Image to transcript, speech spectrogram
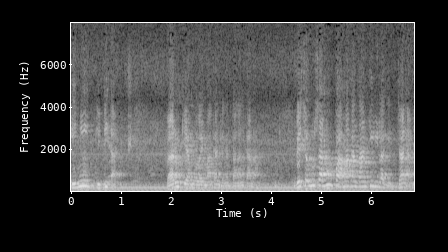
Ini didikan Baru dia mulai makan dengan tangan kanan. Besok lusa lupa makan tangan kiri lagi. Jangan.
